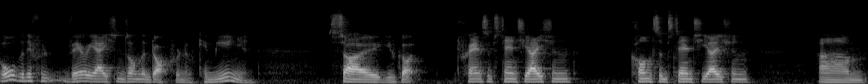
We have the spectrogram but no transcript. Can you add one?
all the different variations on the doctrine of communion. So you've got transubstantiation, consubstantiation. Um,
